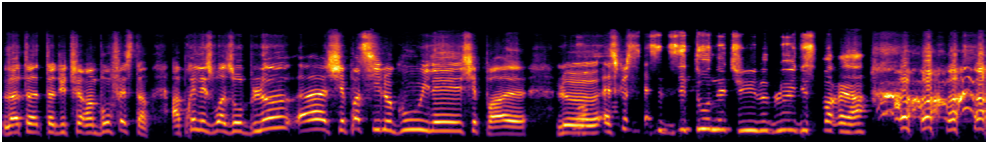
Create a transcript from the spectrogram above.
là t'as as dû te faire un bon festin. Après les oiseaux bleus, ah, je sais pas si le goût il est, je sais pas. Euh, le, est-ce que zitoun et tu le bleu il disparaît hein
